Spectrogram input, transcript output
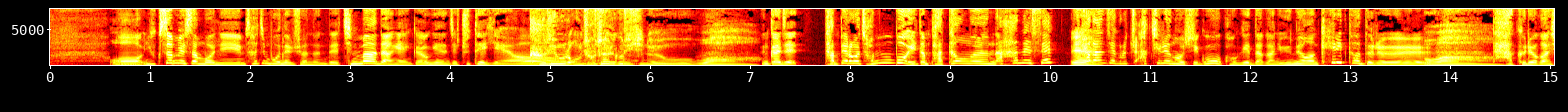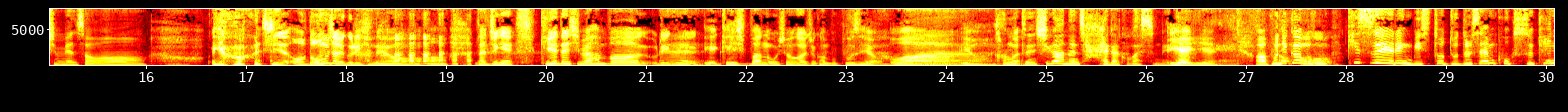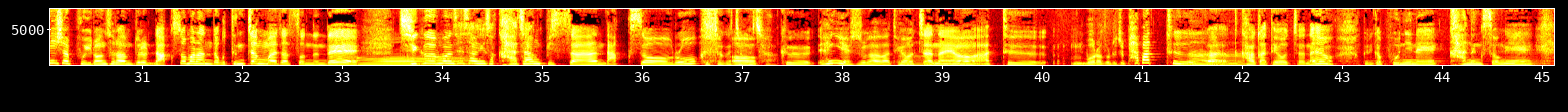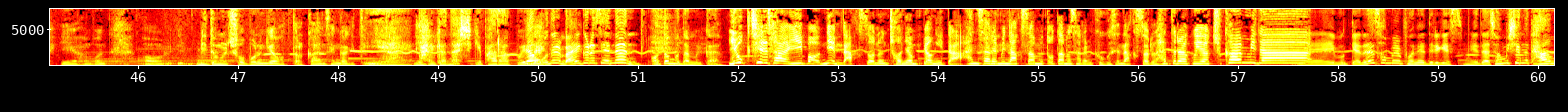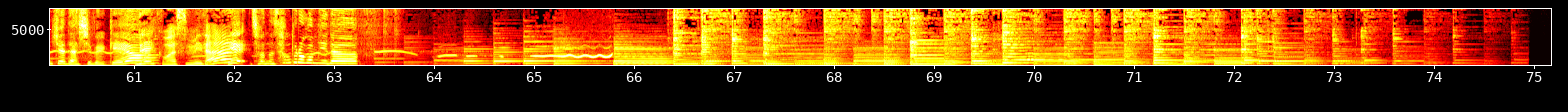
어, 6313번님 사진 보내주셨는데 집마당에 그러니까 여기는 이제 주택이에요. 그림을 엄청 잘 그리시네요. 와. 그러니까 이제 담벼락을 전부 일단 바탕은 하늘색, 예. 파란색으로 쫙 칠해 놓으시고 거기에다가 유명한 캐릭터들을 와. 다 그려가시면서 진짜 어, 너무 잘 그리시네요. 어, 나중에 기회 되시면 한번 우리 네. 그 게- 게시판 오셔가지고 한번 보세요. 와, 와, 야. 아무튼 시간은 잘 갈 것 같습니다. 예, 예. 아, 보니까 어, 어, 무슨 어. 키스 해링, 미스터 두들, 샘 콕스, 케니 샤프 이런 사람들 낙서만 한다고 등짝 맞았었는데 어. 지금은 세상에서 가장 비싼 낙서로 그쵸, 그쵸, 어, 그쵸. 그 행위 예술가가 되었잖아요. 아트 뭐라 그러죠? 팝아트가 음. 가가 되었잖아요. 그러니까 본인의 가능성에 예, 한번 어, 믿음을 줘보는 게 어떨까 하는 생각이 듭니다. 예, 발견하시기 바라고요. 네. 오늘 말 그릇에는 어떤 분 담을까요? 6742번님, 낙서는 전염병이다. 한 사람이 낙서하면 또 다른 사람이 그곳에 낙서를 하더라고요. 축하합니다. 네, 이분께는 선물 보내드리겠습니다. 정미 씨는 다음 주에 다시 뵐게요. 네, 고맙습니다. 예, 저는 3부로 갑니다.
